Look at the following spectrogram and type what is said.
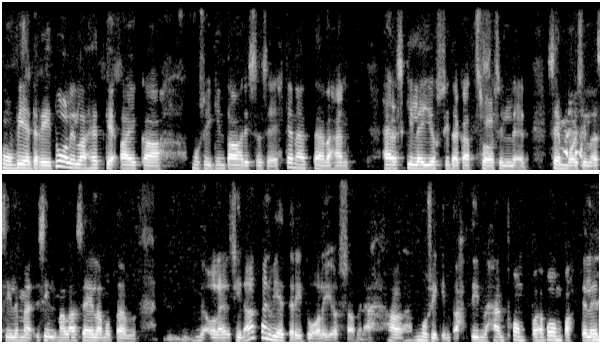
mun vieterituolilla hetken aikaa musiikin tahdissa, se ehkä näyttää vähän härskille, jos sitä katsoo silleen semmoisilla silmä, silmälaseilla, mutta olen, siinä on vain vieterituoli, jossa minä musiikin tahtiin vähän pompa, pompahtelen,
